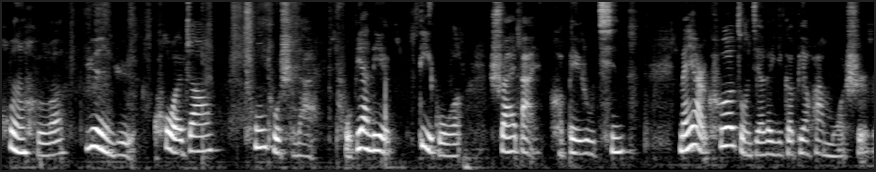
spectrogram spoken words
混合、孕育、扩张、冲突时代、普遍列帝国、衰败和被入侵。梅尔科总结了一个变化模式。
